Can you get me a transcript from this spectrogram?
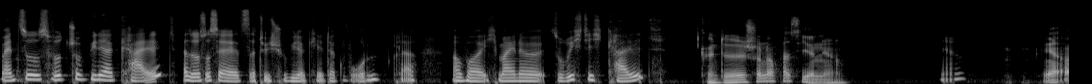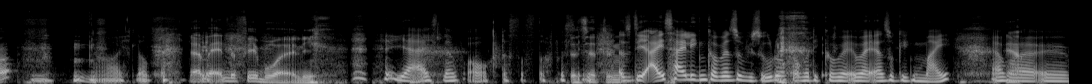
Meinst du, es wird schon wieder kalt? Also es ist ja jetzt natürlich schon wieder kälter geworden, klar. Aber ich meine, so richtig kalt, Könnte schon noch passieren, ja. ja. Ja? Ja, ich glaube, Ja, aber Ende Februar, Ellie. ja, ich glaube auch, dass das doch passiert. Also die Eisheiligen kommen ja sowieso noch, aber die kommen ja immer eher so gegen Mai. Aber Ja. äh,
